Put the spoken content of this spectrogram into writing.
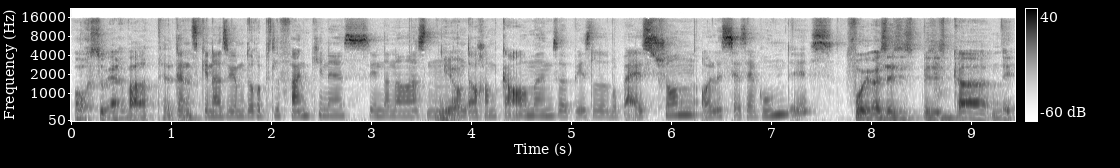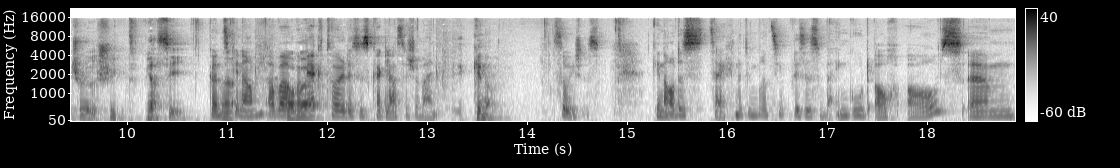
auch so erwartet. Ganz ja. genau, also wir haben doch ein bisschen Funkiness in der Nase Ja. und auch am Gaumen so ein bisschen, wobei es schon alles sehr, sehr rund ist. Voll, also es ist, es ist kein Natural Shit per se. Ganz Ja. genau, aber, man merkt halt, es ist kein klassischer Wein. Genau. So ist es. Genau das zeichnet im Prinzip dieses Weingut auch aus. Ähm,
